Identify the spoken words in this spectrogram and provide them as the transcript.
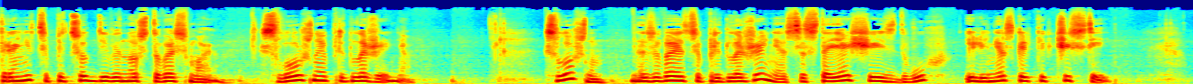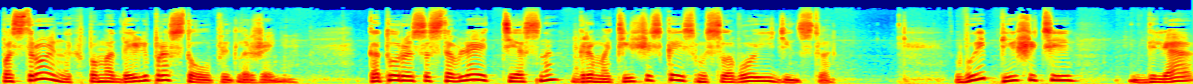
Страница 598. Сложное предложение. Сложным называется предложение, состоящее из двух или нескольких частей, построенных по модели простого предложения, которое составляет тесно грамматическое и смысловое единство. Вы пишете для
